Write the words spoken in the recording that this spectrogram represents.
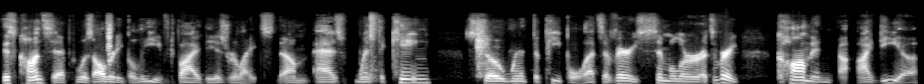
this concept was already believed by the israelites um, as went the king so went the people that's a very similar it's a very common uh, idea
